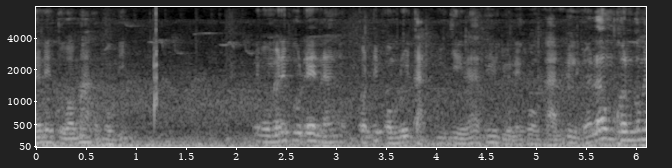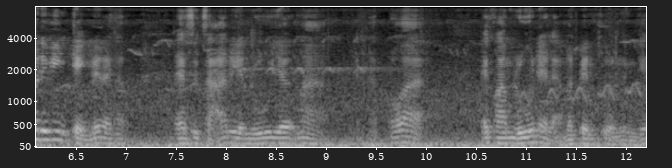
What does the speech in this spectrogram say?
นื้อในตัวมากกว่าผมอีกนี่ผมไม่ได้พูดเล่นนะ คนที่ผมรู้จักจริงๆนะที่อยู่ในวงการวิ่งด้วยแล้วบางคนก็ไม่ได้วิ่งเก่งด้วยนะครับ แต่ศึกษาเรียนรู้เยอะมากนะครับ เพราะว่าไอ้ความรู้เนี่ยแหละมันเป็นส่วนหนึ่งที่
